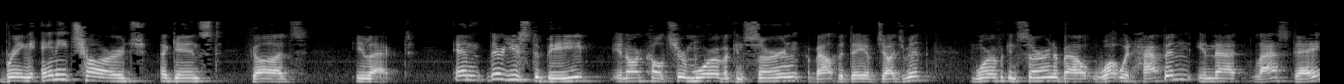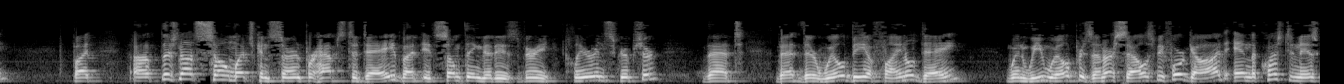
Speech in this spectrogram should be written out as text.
bring any charge against God's elect? And there used to be, in our culture, more of a concern about the day of judgment, more of a concern about what would happen in that last day. But uh, there's not so much concern perhaps today, but it's something that is very clear in Scripture that, that there will be a final day when we will present ourselves before God, and the question is,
